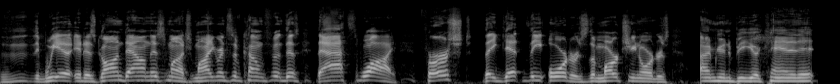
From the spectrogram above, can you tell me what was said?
th- we uh, it has gone down this much. Migrants have come from this. That's why. First, they get the orders, the marching orders. I'm going to be your candidate,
